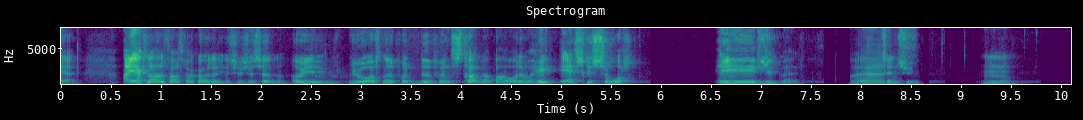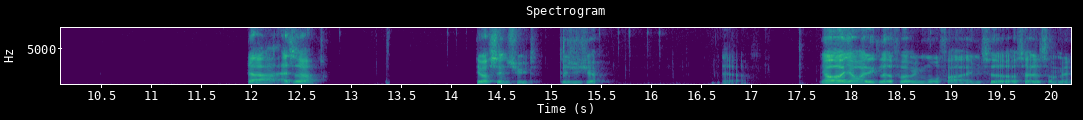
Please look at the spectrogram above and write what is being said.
ja. Ej, jeg klarede det faktisk ret godt egentlig, synes jeg selv. Og vi, vi var også nede på, nede på en strand, der bare, hvor det var helt askesort. Helt vildt, mand. Hvad? Sindssygt. Mm. Der, altså... Det var sindssygt, det synes jeg. Ja, Jeg var, jeg var rigtig glad for, at min morfar inviterede os alle sammen med.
